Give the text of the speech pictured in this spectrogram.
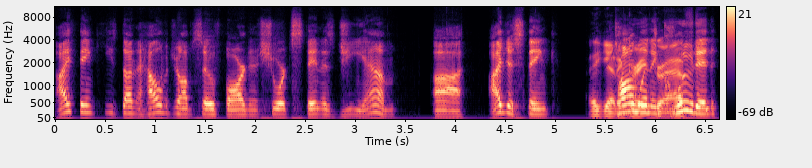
I think he's done a hell of a job so far in a short stint as GM. Uh, I just think I think he had a Tomlin included,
